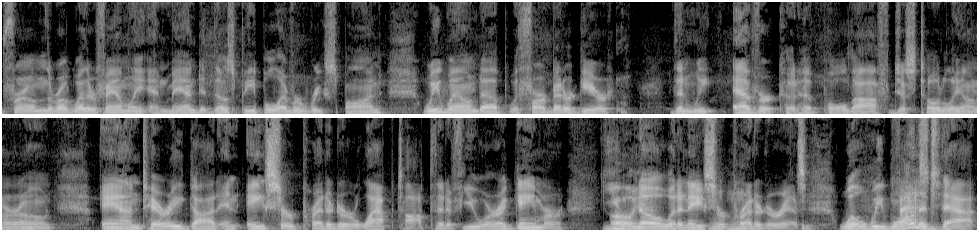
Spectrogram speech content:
from the Rogue Weather family, and man, did those people ever respond? We wound up with far better gear than we ever could have pulled off just totally on our own. And Terry got an Acer Predator laptop that if you are a gamer, you Oh, yeah. know what an Acer mm-hmm. Predator is. Well, we wanted Fast. that,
